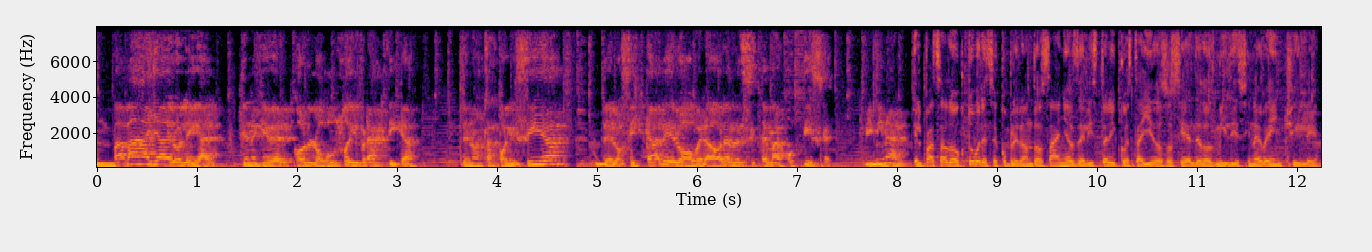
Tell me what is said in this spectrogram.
va más allá de lo legal, tiene que ver con los usos y prácticas de nuestras policías, de los fiscales y de los operadores del sistema de justicia criminal. El pasado octubre se cumplieron dos años del histórico estallido social de 2019 en Chile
